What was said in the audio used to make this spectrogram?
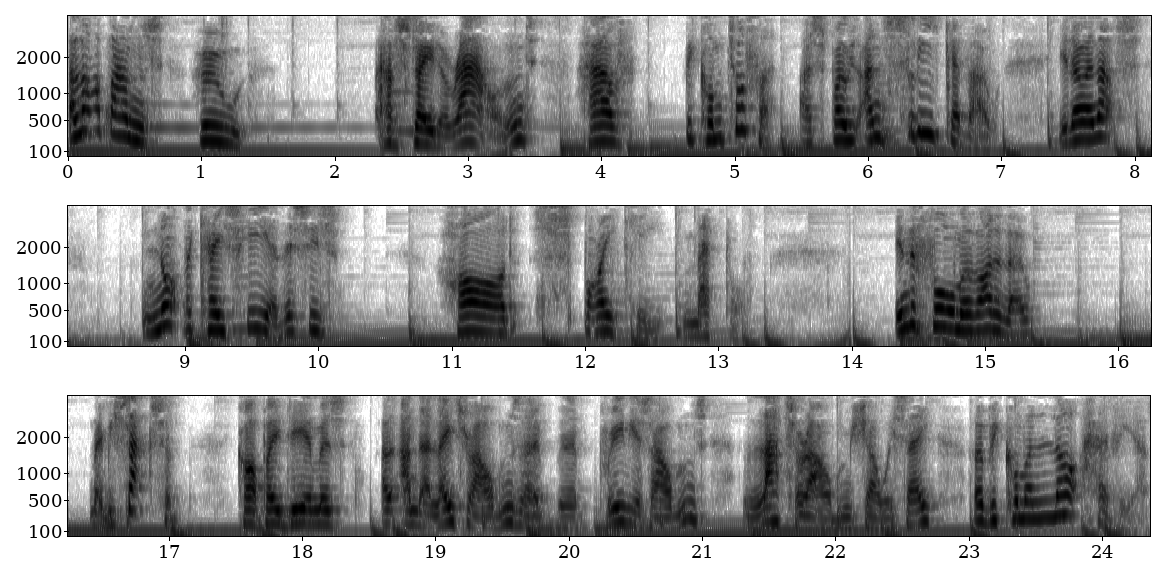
A lot of bands who have stayed around have become tougher, I suppose, and sleeker though. You know, and that's not the case here. This is hard, spiky metal. In the form of, I don't know, maybe Saxon, Carpe Diem is, and their later albums, their previous albums, latter albums, shall we say, have become a lot heavier.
